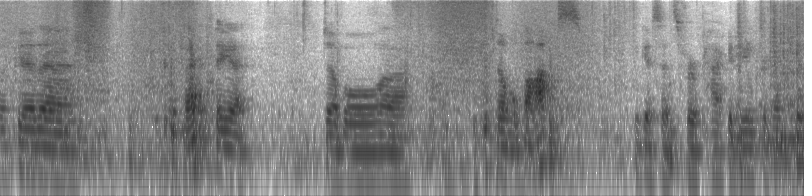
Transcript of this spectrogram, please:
look at uh, that. They got double uh, double box. I guess that's for packaging protection.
